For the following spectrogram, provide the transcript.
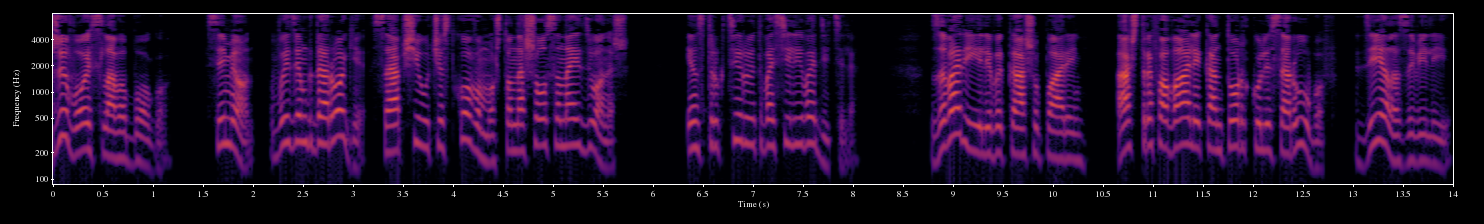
Живой, слава богу. Семен, выйдем к дороге, сообщи участковому, что нашелся найденыш. Инструктирует Василий водителя. Заварили вы кашу, парень. Оштрафовали конторку лесорубов. Дело завели.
